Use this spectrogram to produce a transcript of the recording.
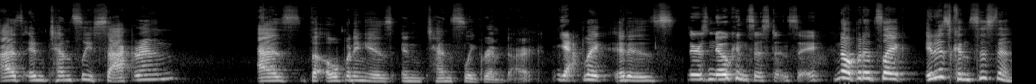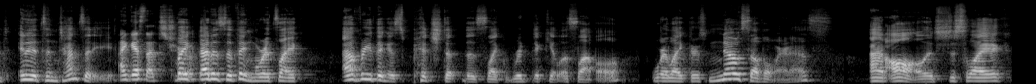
as intensely saccharine as the opening is intensely grimdark. Yeah, Like it is there's no consistency. no, but it's like it is consistent in its intensity. I guess that's true. Like that is the thing where it's like everything is pitched at this like ridiculous level where like there's no self-awareness at all. It's just like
